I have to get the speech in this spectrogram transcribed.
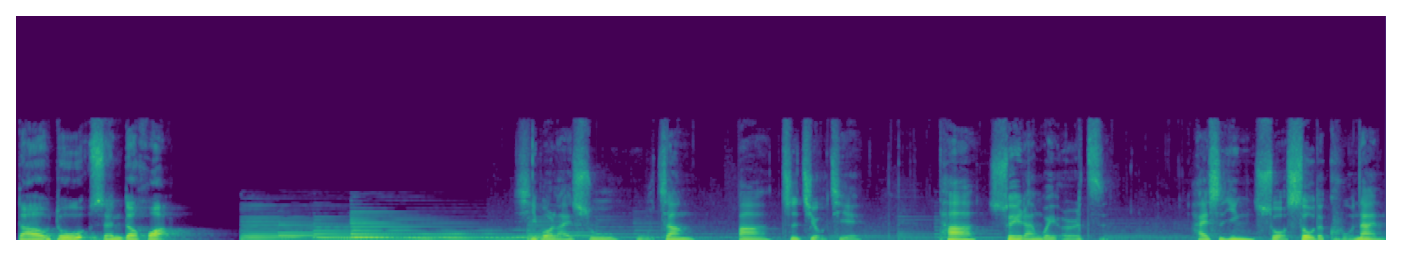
导读神的话，希伯来书五章。八至九节，他虽然为儿子，还是因所受的苦难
